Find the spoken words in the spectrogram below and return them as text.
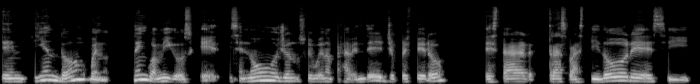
entiendo, bueno, tengo amigos que dicen, no, yo no soy bueno para vender, yo prefiero estar tras bastidores y,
